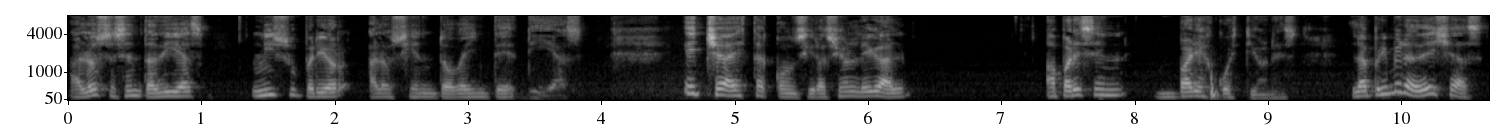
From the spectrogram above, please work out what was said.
a los 60 días ni superior a los 120 días. Hecha esta consideración legal, aparecen varias cuestiones. La primera de ellas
